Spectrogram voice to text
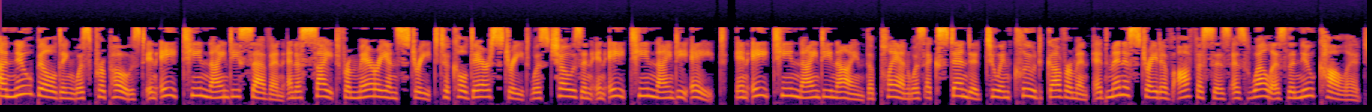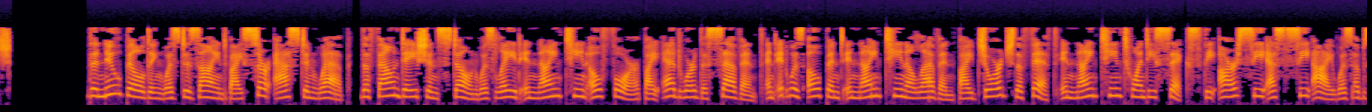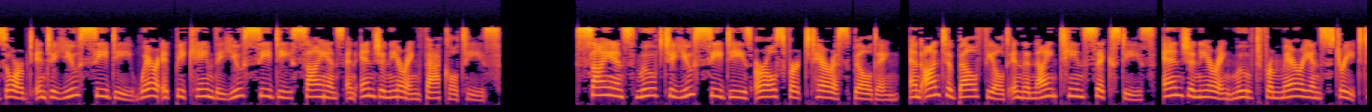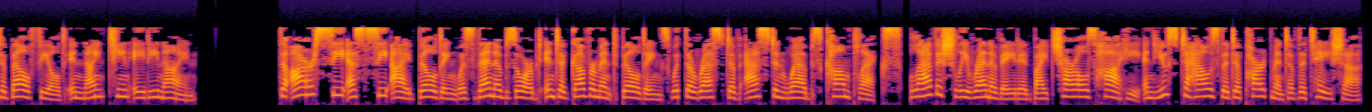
A new building was proposed in 1897 and a site from Merrion Street to Kildare Street was chosen in 1898. In 1899 the plan was extended to include government administrative offices as well as the new college. The new building was designed by Sir Aston Webb, the foundation stone was laid in 1904 by Edward VII and it was opened in 1911 by George V. In 1926 the RCSCI was absorbed into UCD where it became the UCD Science and Engineering faculties. Science moved to UCD's Earlsfort Terrace building, and on to Belfield in the 1960s. Engineering moved from Merrion Street to Belfield in 1989. The RCSCI building was then absorbed into government buildings with the rest of Aston Webb's complex, lavishly renovated by Charles Haughey and used to house the Department of the Taoiseach.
